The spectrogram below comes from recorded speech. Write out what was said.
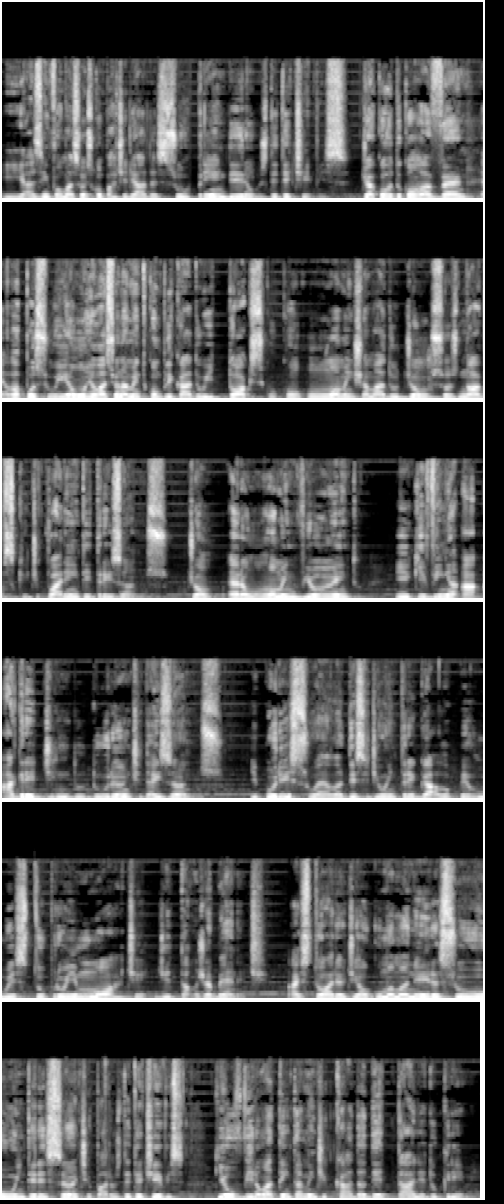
e as informações compartilhadas surpreenderam os detetives. De acordo com Laverne, ela possuía um relacionamento complicado e tóxico com um homem chamado John Sosnovski, de 43 anos. John era um homem violento e que vinha a agredindo durante 10 anos. E por isso ela decidiu entregá-lo pelo estupro e morte de Tanja Bennett. A história de alguma maneira soou interessante para os detetives, que ouviram atentamente cada detalhe do crime.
